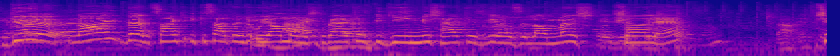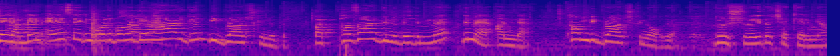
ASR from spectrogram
Günaydın. Sanki iki saat önce uyanmamış gibi herkes bir giyinmiş, herkes bir hazırlanmış. Şöyle. Bir şey diyeceğim. Benim en sevdiğim bu arada bana göre her gün bir brunch günüdür. Bak pazar günü dedim mi? Değil mi anne? Tam bir brunch günü oluyor. Dur şurayı da çekelim ya.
